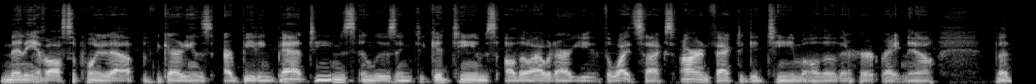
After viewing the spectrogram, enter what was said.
Many have also pointed out that the Guardians are beating bad teams and losing to good teams, although I would argue the White Sox are, in fact, a good team, although they're hurt right now. But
